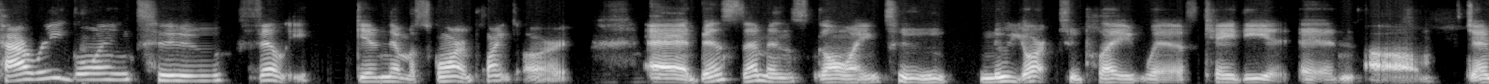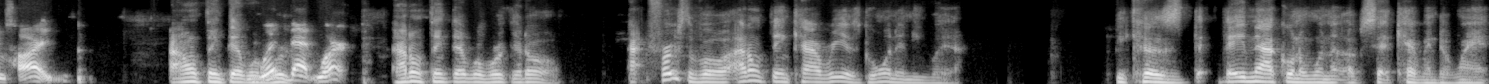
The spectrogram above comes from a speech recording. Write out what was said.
Kyrie going to Philly, giving them a scoring point guard, and Ben Simmons going to New York to play with KD and um, James Harden. I don't think that would Would work. that work? I don't think that would work at all. First of all, I don't think Kyrie is going anywhere because they're not going to want to upset Kevin Durant.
